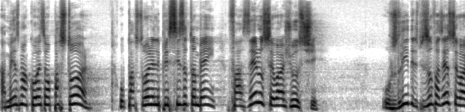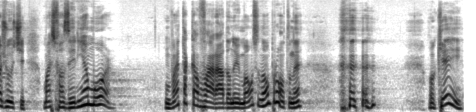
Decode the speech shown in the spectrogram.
A mesma coisa é o pastor. O pastor ele precisa também fazer o seu ajuste. Os líderes precisam fazer o seu ajuste, mas fazer em amor. Não vai tacar varada no irmão, senão pronto, né? ok?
